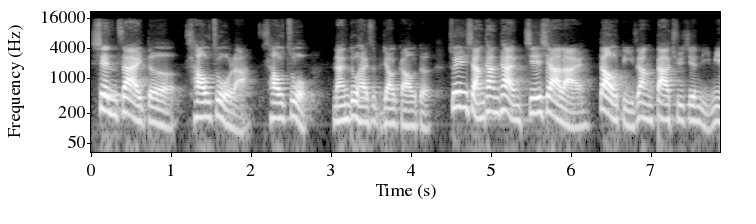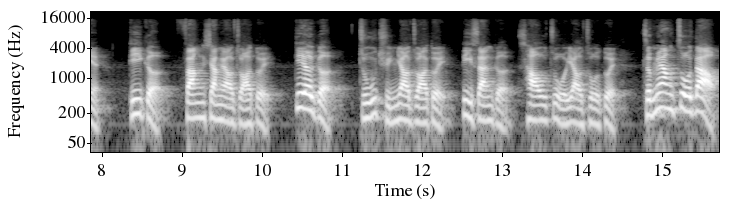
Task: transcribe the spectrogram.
现在的操作啦，操作难度还是比较高的。所以你想看看接下来到底让大区间里面，第一个方向要抓对，第二个族群要抓对，第三个操作要做对。怎么样做到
